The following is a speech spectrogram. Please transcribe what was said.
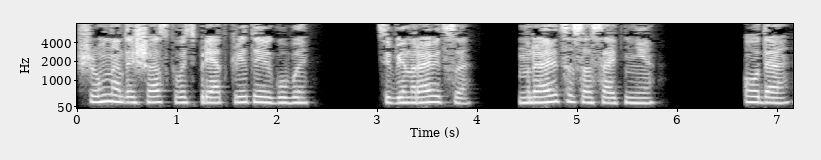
шумно дыша сквозь приоткрытые губы. «Тебе нравится? Нравится сосать мне?» О да,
